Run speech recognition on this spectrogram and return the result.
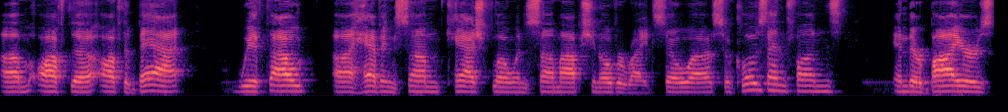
um, off the off the bat without uh, having some cash flow and some option override. So, uh, so closed-end funds and their buyers,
